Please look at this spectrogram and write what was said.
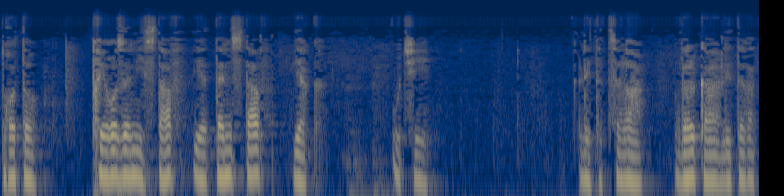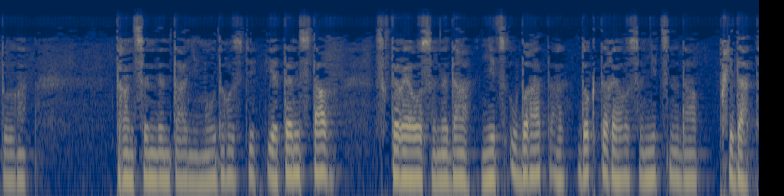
Proto přirozený stav je ten stav, jak učí celá velká literatura transcendentální moudrosti, je ten stav, z kterého se nedá nic ubrat a do kterého se nic nedá přidat.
